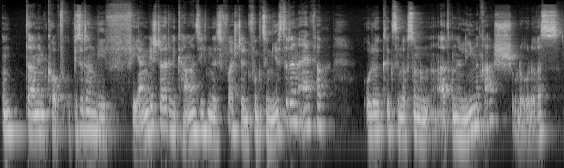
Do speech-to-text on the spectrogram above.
und dann im Kopf? Bist du dann wie ferngesteuert? Wie kann man sich denn das vorstellen? Funktionierst du dann einfach oder kriegst du noch so einen Adrenalinrasch oder, oder was?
